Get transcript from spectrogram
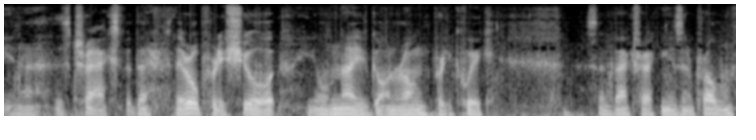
you know, there's tracks, but they're, they're all pretty short. You'll know you've gone wrong pretty quick. So backtracking isn't a problem.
